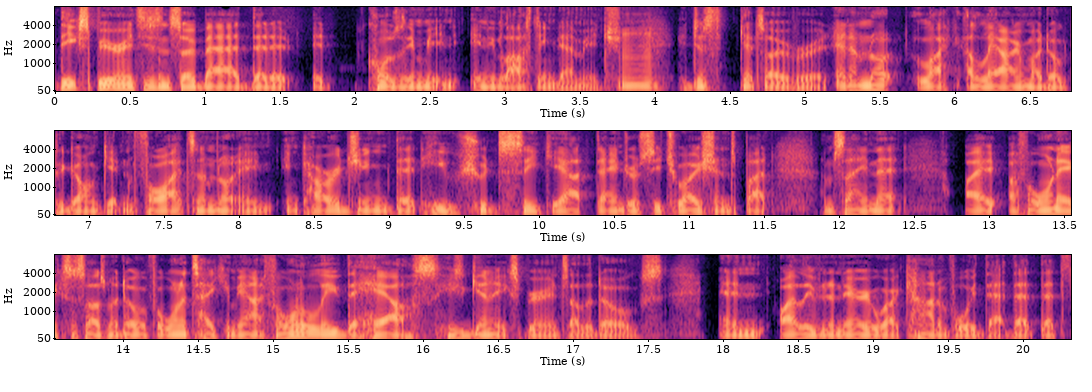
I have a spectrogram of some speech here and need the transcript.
The experience isn't so bad that it it causes him any lasting damage. Mm. He just gets over it. And I'm not like allowing my dog to go and get in fights. I'm not en- encouraging that he should seek out dangerous situations, but I'm saying that I, if I want to exercise my dog, if I want to take him out, if I want to leave the house, he's going to experience other dogs. And I live in an area where I can't avoid that. That that's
